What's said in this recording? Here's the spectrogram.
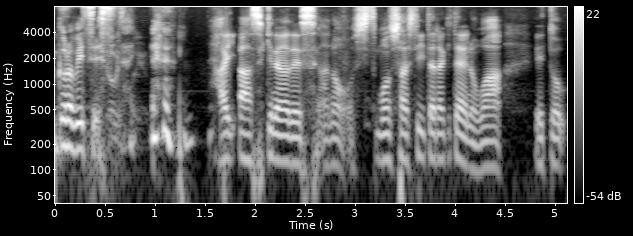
グロービスです。はい はい、あ、関縄です。あの、質問させていただきたいのは、えっと、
